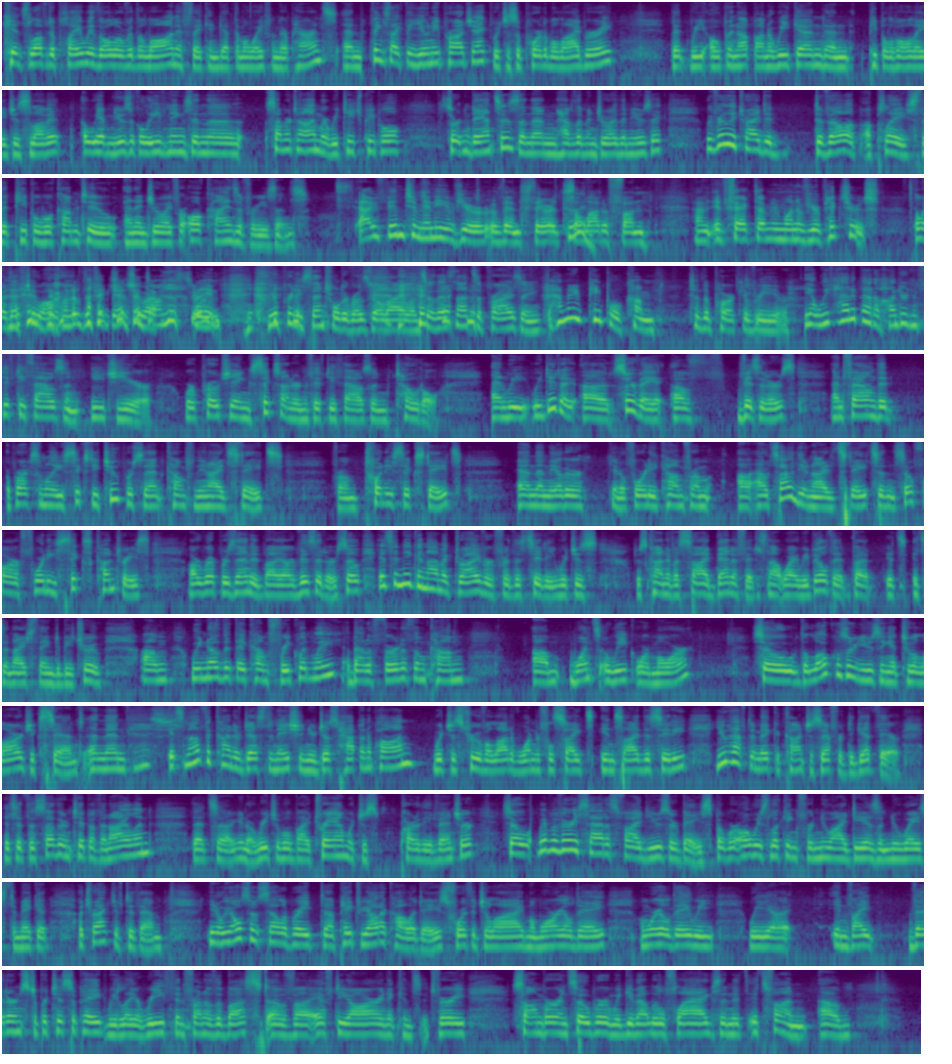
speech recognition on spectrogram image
kids love to play with all over the lawn if they can get them away from their parents. And things like the Uni Project, which is a portable library. That we open up on a weekend, and people of all ages love it. We have musical evenings in the summertime where we teach people certain dances and then have them enjoy the music. We've really tried to develop a place that people will come to and enjoy for all kinds of reasons. I've been to many of your events there. It's a lot of fun. Um, in fact, I'm in one of your pictures. Oh, I bet you are. one of the pictures that's on the screen. Well, you're pretty central to Roosevelt Island, so that's not surprising. How many people come to the park every year? Yeah, we've had about 150,000 each year. We're approaching 650,000 total. And we, we did a, a survey of visitors and found that approximately 62% come from the United States, from 26 states, and then the other, you know, 40 come from uh, outside the United States, and so far 46 countries are represented by our visitors. So it's an economic driver for the city, which is just kind of a side benefit. It's not why we built it, but it's, it's a nice thing to be true. Um, we know that they come frequently. About a third of them come um, once a week or more. So the locals are using it to a large extent, and then it's not the kind of destination you just happen upon, which is true of a lot of wonderful sites inside the city. You have to make a conscious effort to get there. It's at the southern tip of an island that's uh, you know reachable by tram, which is part of the adventure. So we have a very satisfied user base, but we're always looking for new ideas and new ways to make it attractive to them. You know, we also celebrate uh, patriotic holidays, Fourth of July, Memorial Day. Memorial Day, we we uh, invite veterans to participate. We lay a wreath in front of the bust of uh, FDR, and it can, it's very somber and sober, and we give out little flags, and it, it's fun. Um,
